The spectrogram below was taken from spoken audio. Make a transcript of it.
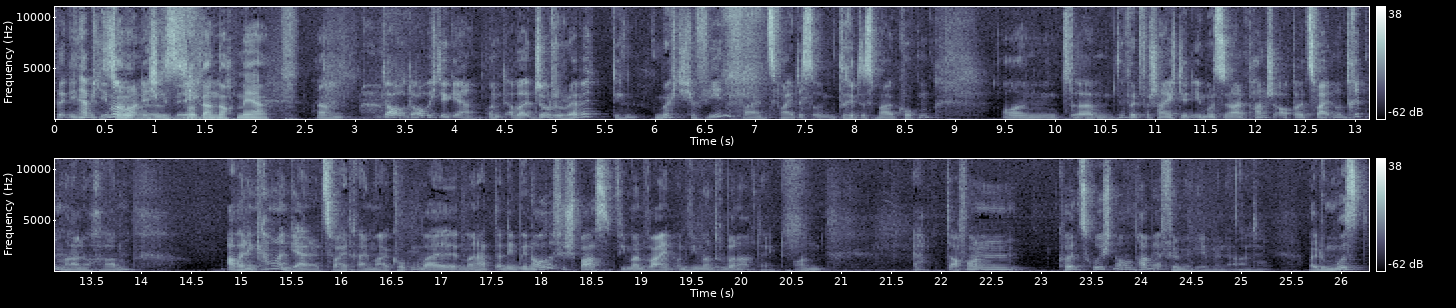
Den habe ich immer so, noch nicht gesehen. Sogar noch mehr. Ähm, Glaube glaub ich dir gern. Und, aber Jojo Rabbit, den möchte ich auf jeden Fall ein zweites und ein drittes Mal gucken. Und ähm, der wird wahrscheinlich den emotionalen Punch auch beim zweiten und dritten Mal noch haben. Aber den kann man gerne zwei, dreimal gucken, weil man hat an dem genauso viel Spaß, wie man weint und wie man drüber nachdenkt. Und ja, davon könnte es ruhig noch ein paar mehr Filme geben in der Art. Mhm. Weil du musst,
